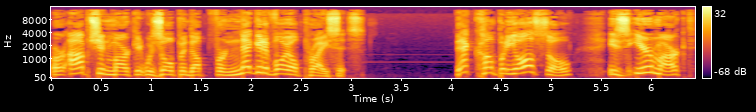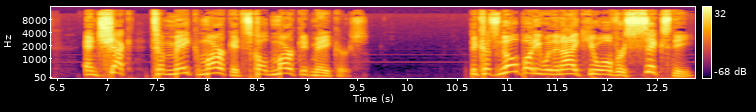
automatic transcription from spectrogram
or option market was opened up for negative oil prices, that company also is earmarked and checked to make markets called market makers. Because nobody with an IQ over 60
